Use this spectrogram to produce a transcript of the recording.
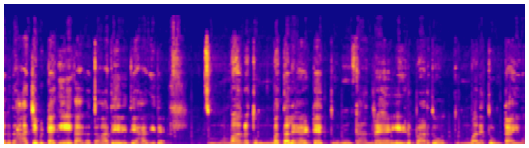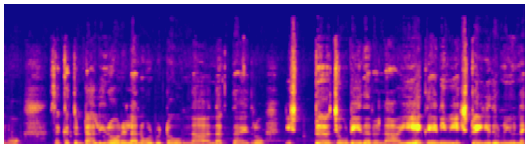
ತೆಗೆದು ಆಚೆ ಬಿಟ್ಟಾಗ ಹೇಗಾಗುತ್ತೋ ಅದೇ ರೀತಿ ಆಗಿದೆ. ತುಂಬ ಅಂದರೆ ತುಂಬ ತಲೆ ಹರಟೆ, ತುಂಟ ಅಂದರೆ ಹೇಳಬಾರ್ದು. ತುಂಬಾ ತುಂಟ ಇವನು. ಸಖತ್ ತುಂಟ. ಅಲ್ಲಿರೋರೆಲ್ಲ ನೋಡಿಬಿಟ್ಟು ಅವನ್ನ ನಗ್ತಾ ಇದ್ರು. ಇಷ್ಟು ಚೂಟಿ ಇದಾರಲ್ಲ ಹೇಗೆ ನೀವು ಎಷ್ಟು ಇದ್ರು ಇವನ್ನ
